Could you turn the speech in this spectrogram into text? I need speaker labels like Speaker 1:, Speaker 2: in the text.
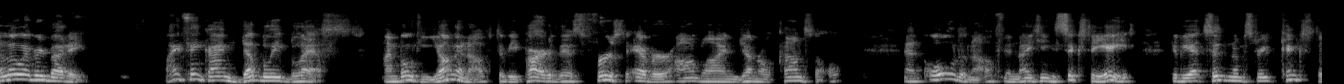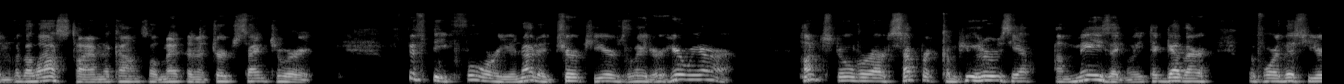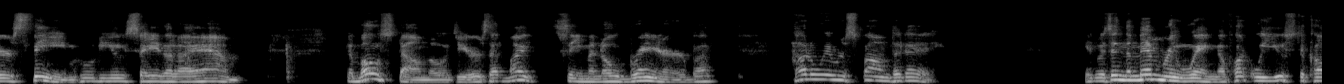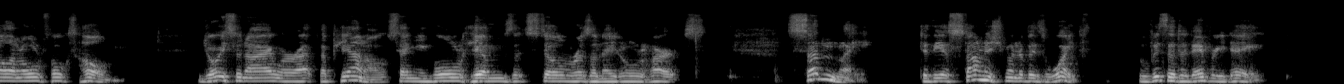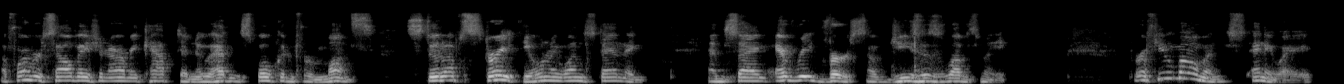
Speaker 1: Hello, everybody. I think I'm doubly blessed. I'm both young enough to be part of this first ever online general council and old enough in 1968 to be at Sydenham Street, Kingston for the last time the council met in a church sanctuary. 54 United Church years later, here we are, hunched over our separate computers, yet amazingly together before this year's theme, Who Do You Say That I Am? To most down those years, that might seem a no-brainer, but how do we respond today? It was in the memory wing of what we used to call an old folks home. Joyce and I were at the piano singing old hymns that still resonate old hearts. Suddenly, to the astonishment of his wife, who visited every day, a former Salvation Army captain who hadn't spoken for months stood up straight, the only one standing, and sang every verse of Jesus Loves Me. For a few moments, anyway,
